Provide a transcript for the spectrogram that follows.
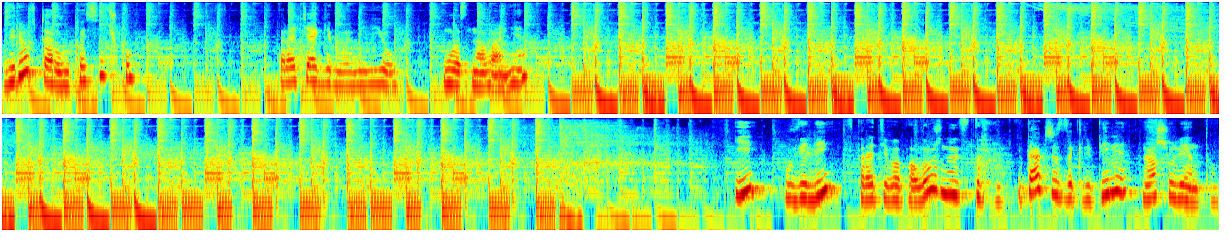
Берем вторую косичку, протягиваем ее у основания. И увели в противоположную сторону. И также закрепили нашу ленту.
